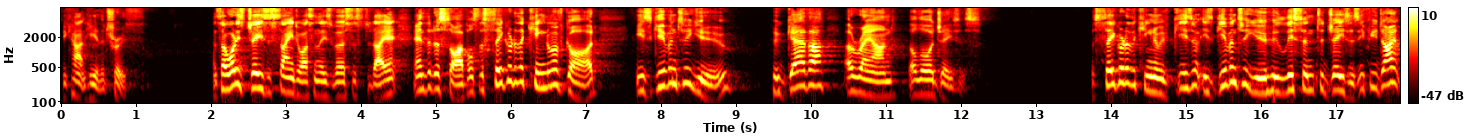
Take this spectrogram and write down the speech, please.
You can't hear the truth. And so, what is Jesus saying to us in these verses today and the disciples? The secret of the kingdom of God is given to you who gather around the Lord Jesus. The secret of the kingdom is given to you who listen to Jesus. If you don't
